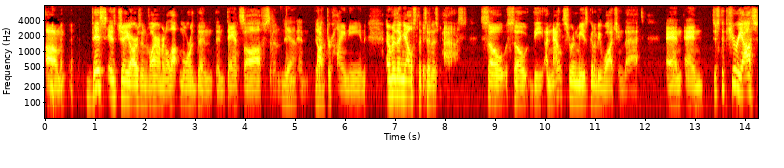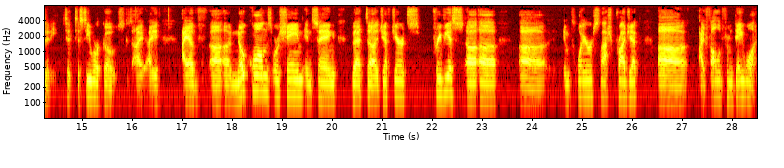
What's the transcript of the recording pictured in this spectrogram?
Um, this is JR's environment a lot more than than dance offs and, Yeah. and, and Yeah. Dr. Heine and everything else that's in his past. So so the announcer in me is going to be watching that and and just the curiosity to, to see where it goes because I, I I have uh, uh, no qualms or shame in saying that uh, Jeff Jarrett's previous uh, uh, uh, employer slash project uh, I followed from day one,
